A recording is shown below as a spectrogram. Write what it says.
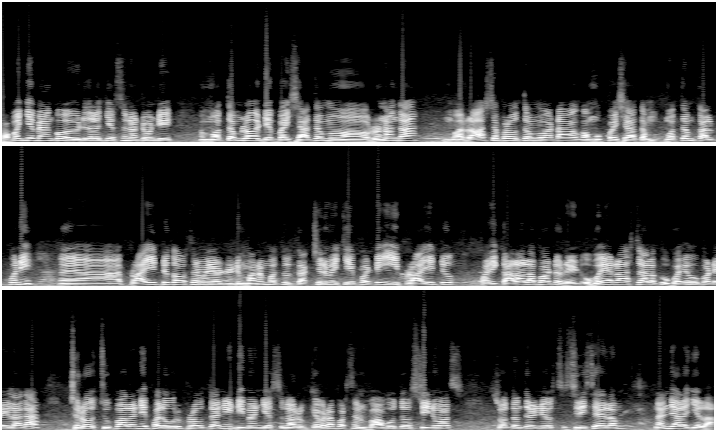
ప్రపంచ బ్యాంకు విడుదల చేస్తున్నటువంటి మొత్తంలో డెబ్బై శాతం రుణంగా రాష్ట్ర ప్రభుత్వం వాటా ఒక ముప్పై శాతం మొత్తం కలుపుకొని ప్రాజెక్టుకు అవసరమైనటువంటి మరమ్మతులు తక్షణమే చేపట్టి ఈ ప్రాజెక్టు పది కాలాల పాటు రెండు ఉభయ రాష్ట్రాలకు ఉపయోగపడేలాగా చొరవ చూపాలని పలువురు ప్రభుత్వాన్ని డిమాండ్ చేస్తున్నారు. కెమెరా పర్సన్ బాబుతో శ్రీనివాస్ స్వతంత్ర న్యూస్ శ్రీశైలం నంద్యాల జిల్లా.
